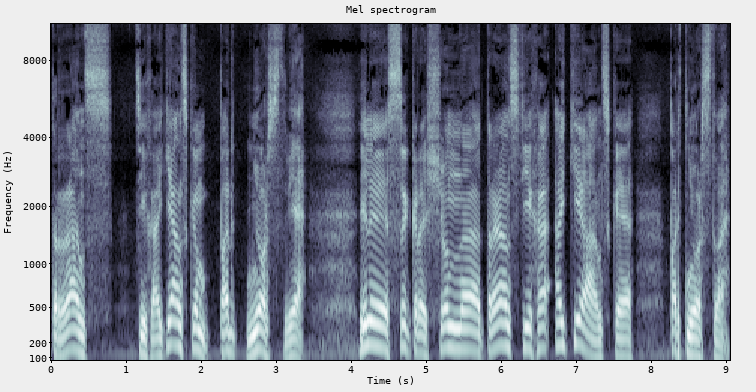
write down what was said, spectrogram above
транс-тихоокеанском партнерстве» или сокращенно «Транс-Тихоокеанское партнерство».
